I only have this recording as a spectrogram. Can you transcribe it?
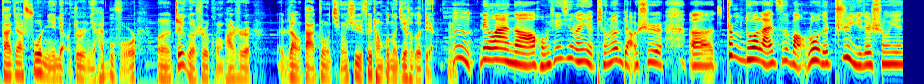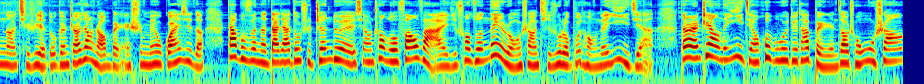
大家说你两句你还不服，呃，这个是恐怕是。让大众情绪非常不能接受的点。嗯，另外呢，红星新闻也评论表示，呃，这么多来自网络的质疑的声音呢，其实也都跟张校长本人是没有关系的。大部分呢，大家都是针对像创作方法以及创作内容上提出了不同的意见。当然，这样的意见会不会对他本人造成误伤？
